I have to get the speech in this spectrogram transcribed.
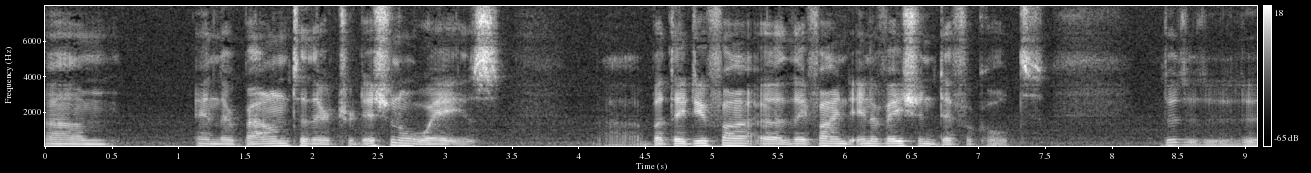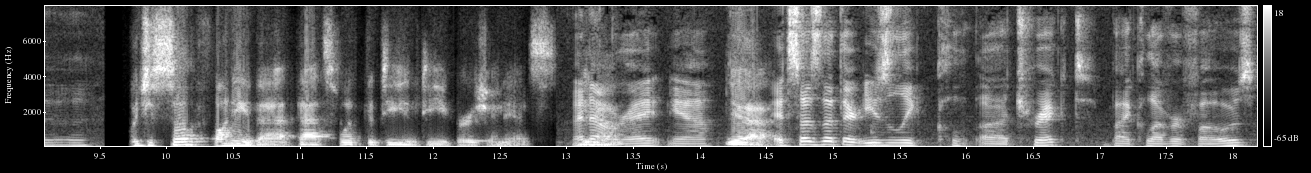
Um, and they're bound to their traditional ways. Uh, but they do find uh, they find innovation difficult. Which is so funny that that's what the D and D version is. I you know, right? Yeah. Yeah. It says that they're easily cl- uh, tricked by clever foes.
